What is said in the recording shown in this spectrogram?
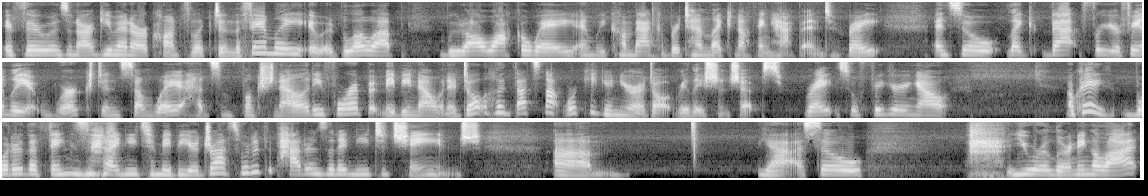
If there was an argument or a conflict in the family, it would blow up. We'd all walk away and we'd come back and pretend like nothing happened, right? And so like that for your family it worked in some way. It had some functionality for it, but maybe now in adulthood that's not working in your adult relationships, right? So figuring out okay, what are the things that I need to maybe address? What are the patterns that I need to change? Um yeah, so you are learning a lot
